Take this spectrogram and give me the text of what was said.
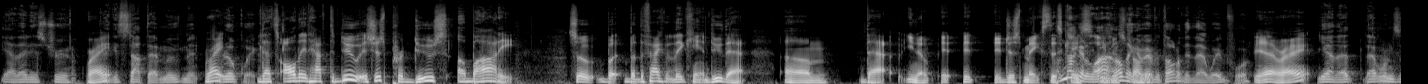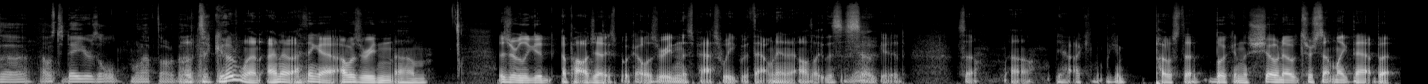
Yeah, that is true. Right? They could stop that movement right real quick. that's all they'd have to do is just produce a body so but but the fact that they can't do that um that you know it it, it just makes this I'm not case gonna lie, I don't think I've ever thought of it that way before. yeah right Yeah, that that one's uh I was today years old when I thought about That's a good one. I know. I think I, I was reading. Um, there's a really good apologetics book I was reading this past week with that one in it. I was like, this is so good. So, uh, yeah, I can we can post a book in the show notes or something like that. But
